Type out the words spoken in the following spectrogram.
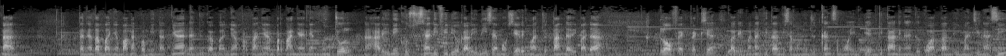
Nah, ternyata banyak banget peminatnya dan juga banyak pertanyaan-pertanyaan yang muncul. Nah, hari ini khususnya di video kali ini saya mau sharing lanjutan daripada law of attraction, bagaimana kita bisa mewujudkan semua impian kita dengan kekuatan imajinasi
